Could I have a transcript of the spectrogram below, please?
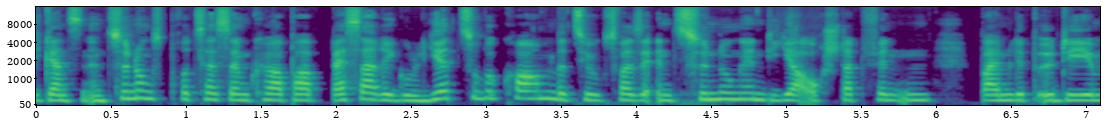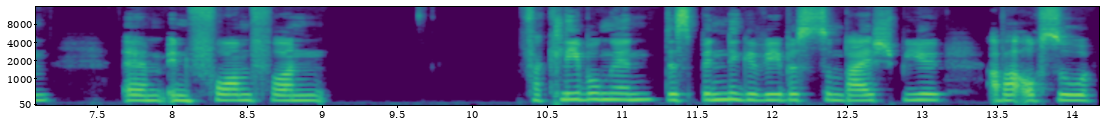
die ganzen Entzündungsprozesse im Körper besser reguliert zu bekommen, beziehungsweise Entzündungen, die ja auch stattfinden beim Lipödem ähm, in Form von Verklebungen des Bindegewebes zum Beispiel, aber auch so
